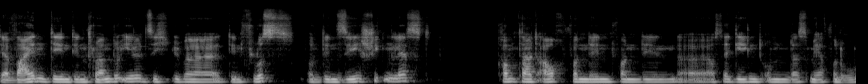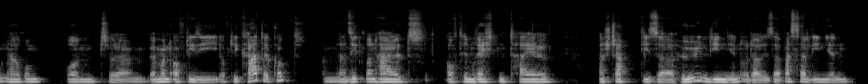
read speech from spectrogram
der Wein, den den Thranduil sich über den Fluss und den See schicken lässt, kommt halt auch von den, von den äh, aus der Gegend um das Meer von Ruhn herum. Und ähm, wenn man auf die, auf die Karte guckt, dann sieht man halt auf dem rechten Teil anstatt dieser Höhenlinien oder dieser Wasserlinien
